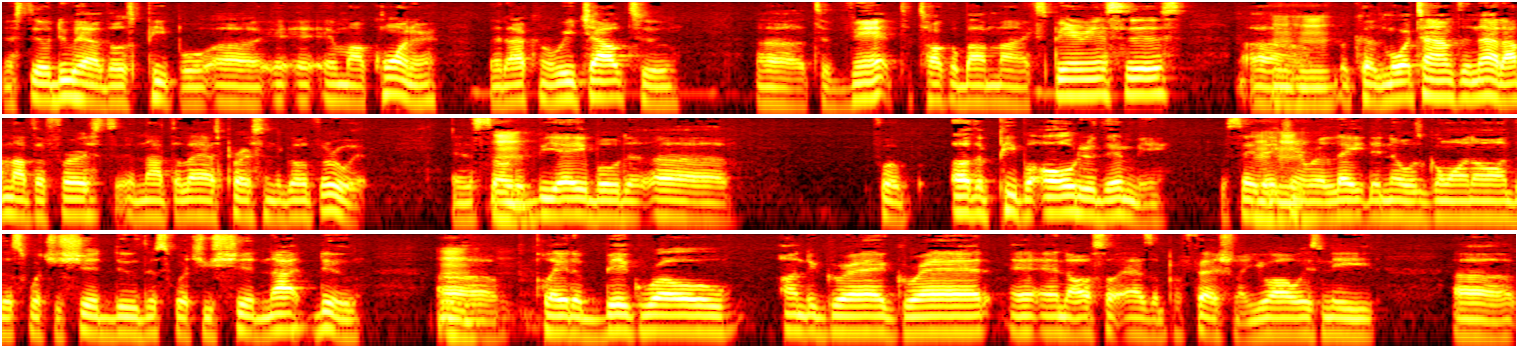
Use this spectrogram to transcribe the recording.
and still do have those people uh, in, in, my corner that I can reach out to uh, to vent, to talk about my experiences. Uh, mm-hmm. Because more times than not, I'm not the first and not the last person to go through it. And so mm. to be able to, uh, for other people older than me, to say mm-hmm. they can relate, they know what's going on, this is what you should do, this is what you should not do Mm. Uh, played a big role undergrad, grad, and, and, also as a professional. You always need uh,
